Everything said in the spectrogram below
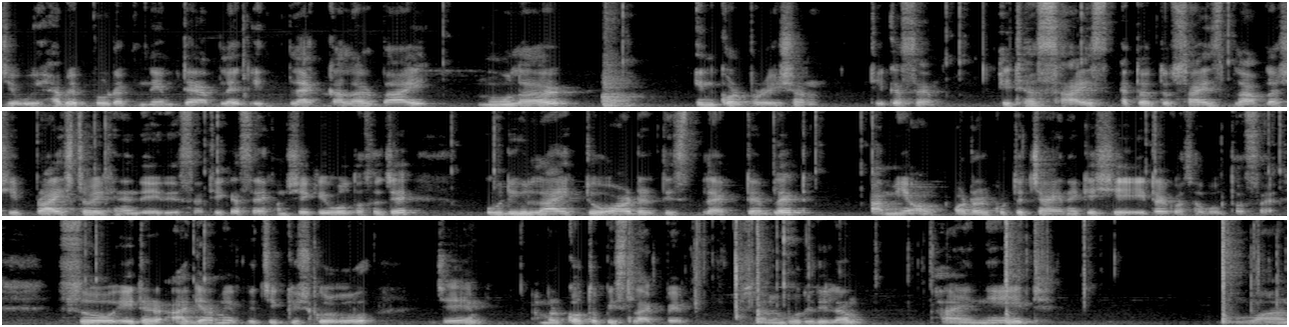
যে we have a product name tablet in black colour by Molar incorporation ঠিক আছে? এটা সাইজ এত এত সাইজ ব্লাবলা সেই প্রাইসটাও এখানে দিয়ে দিয়েছে, ঠিক আছে? এখন সে কি বলতেছে যে would you like to order this black tablet আমি অর্ডার করতে চাই নাকি, সে এটার কথা বলতেছে। সো এটার আগে আমি জিজ্ঞেস করব যে, আমার কত পিস লাগবে? আমি বলে দিলাম নিড ওয়ান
